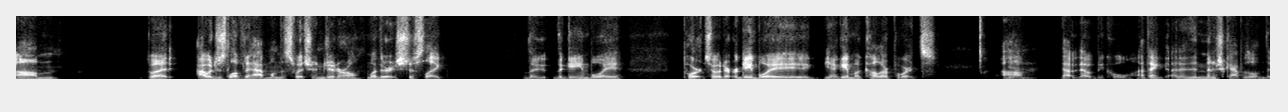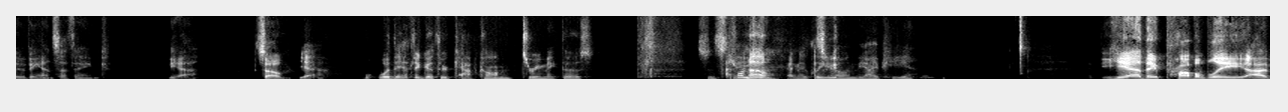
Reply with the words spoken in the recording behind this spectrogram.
Mhm. Um, but I would just love to have them on the Switch in general, whether it's just like the the Game Boy ports or whatever, or Game Boy, yeah, Game Boy Color ports. Um, Yeah. that that would be cool. I think and the Minish Cap was on the Advance. I think, yeah. So Yeah. Would they have to go through Capcom to remake those? Since I don't they know. Technically own the IP. yeah, they probably. I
